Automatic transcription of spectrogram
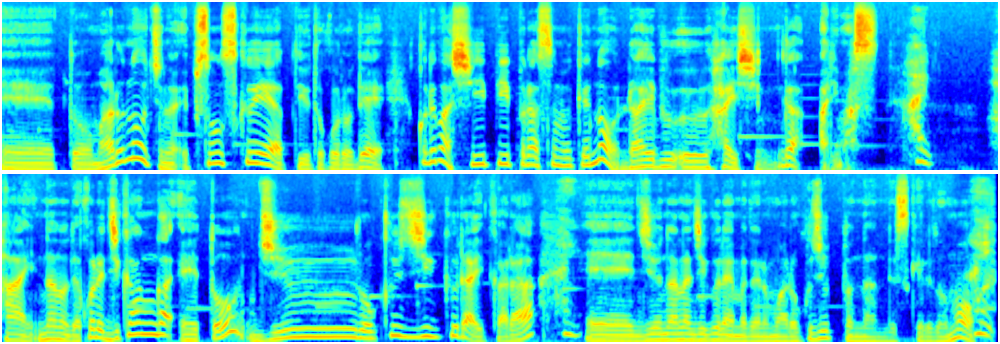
えー、と丸の内のエプソンスクエアっていうところでこれは CP プラス向けのライブ配信があります。はい。はい、なのでこれ時間が、えー、と16時ぐらいから、はい。えー17時ぐらいまでのまあ60分なんですけれども、はい。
